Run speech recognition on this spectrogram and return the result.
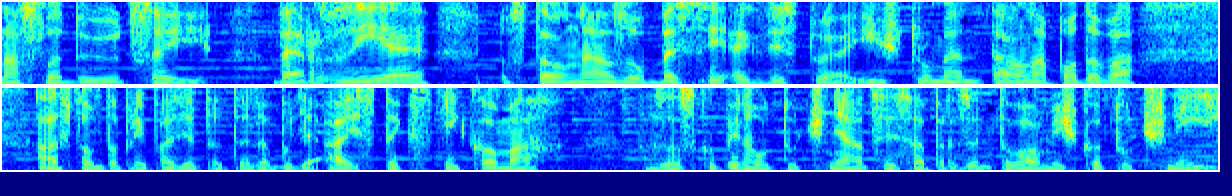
nasledujúcej verzie. Dostal názov Besy, existuje aj instrumentálna podoba, ale v tomto prípade to teda bude aj s textíkom a so skupinou Tučňáci sa prezentoval Miško Tučný.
